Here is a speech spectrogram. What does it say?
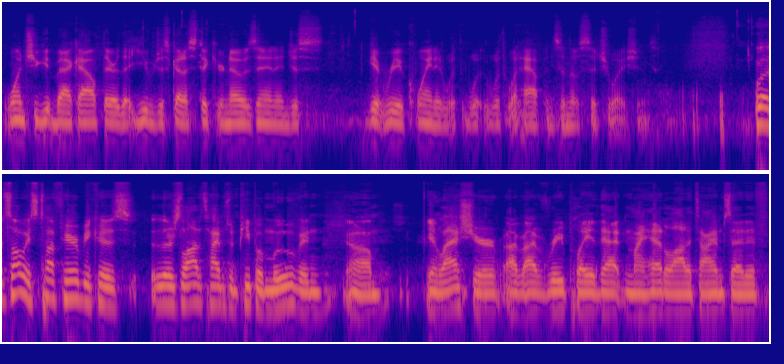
once you get back out there that you've just got to stick your nose in and just get reacquainted with with, with what happens in those situations? Well, it's always tough here because there's a lot of times when people move, and um, you know, last year I've, I've replayed that in my head a lot of times that if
